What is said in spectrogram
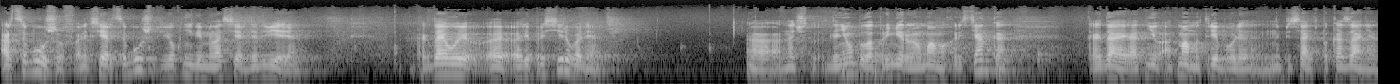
Арцебушев, Алексей Арцебушев, его книга «Милосердие двери», когда его э, репрессировали, э, значит, для него была примером его мама христианка, когда от, нее, от мамы требовали написать показания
